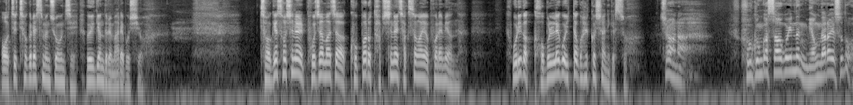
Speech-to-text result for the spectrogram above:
어찌 척을 했으면 좋은지 의견들을 말해보시오. 적의 서신을 보자마자 곧바로 답신을 작성하여 보내면 우리가 겁을 내고 있다고 할 것이 아니겠소. 전하, 후금과 싸우고 있는 명나라에서도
